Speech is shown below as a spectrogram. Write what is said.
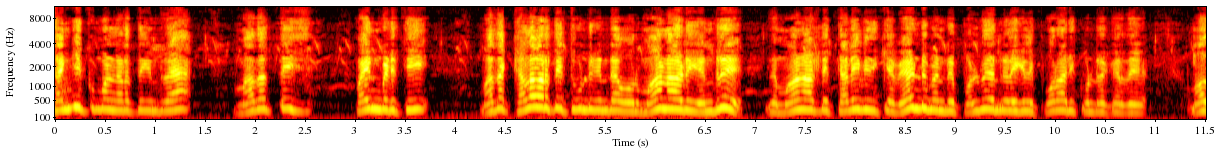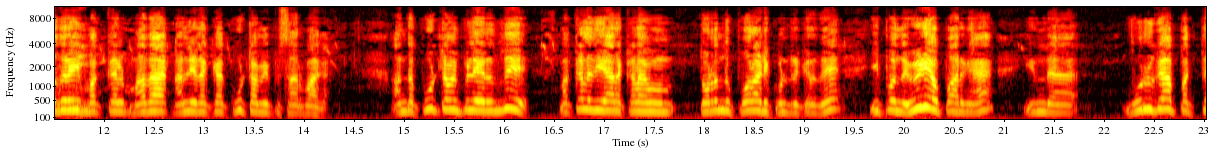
சங்கி கும்பல் நடத்துகின்ற மதத்தை பயன்படுத்தி மத கலவரத்தை தூண்டுகின்ற ஒரு மாநாடு என்று இந்த மாநாட்டை தடை விதிக்க வேண்டும் என்று பல்வேறு நிலைகளில் போராடி கொண்டிருக்கிறது மதுரை மக்கள் மத நல்லிணக்க கூட்டமைப்பு சார்பாக. அந்த கூட்டமைப்பில் இருந்து மக்கள் அதிகார கழகமும் தொடர்ந்து போராடி கொண்டிருக்கிறது. இப்போ இந்த வீடியோ பாருங்க. இந்த முருக பக்த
